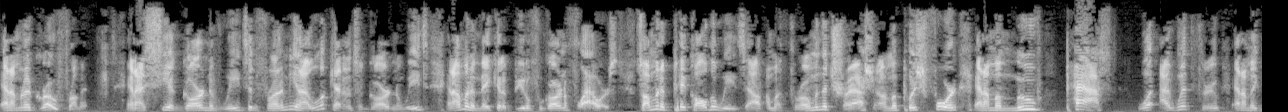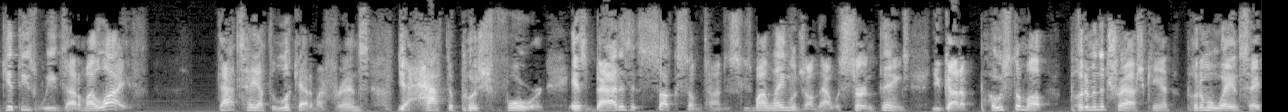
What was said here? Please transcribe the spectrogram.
and I'm going to grow from it. And I see a garden of weeds in front of me and I look at it. It's a garden of weeds and I'm going to make it a beautiful garden of flowers. So I'm going to pick all the weeds out. I'm going to throw them in the trash and I'm going to push forward and I'm going to move past what I went through and I'm going to get these weeds out of my life. That's how you have to look at it, my friends. You have to push forward. As bad as it sucks sometimes, excuse my language on that with certain things, you gotta post them up, put them in the trash can, put them away and say,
